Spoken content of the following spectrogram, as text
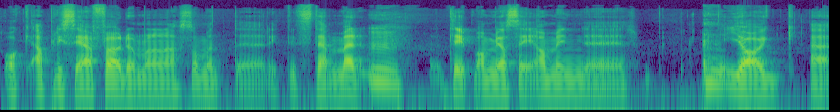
och applicera fördomarna som inte riktigt stämmer. Mm. Typ om jag säger, ja men eh, jag eh,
